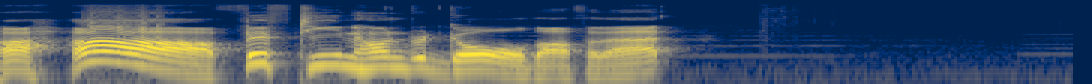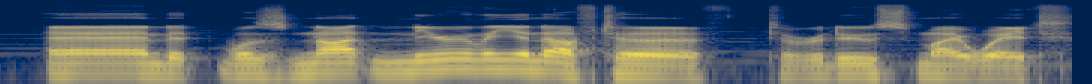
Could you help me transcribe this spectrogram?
Ha ha! 1500 gold off of that. And it was not nearly enough to to reduce my weight.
